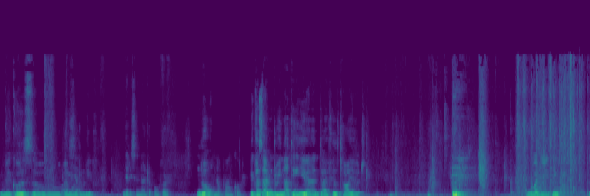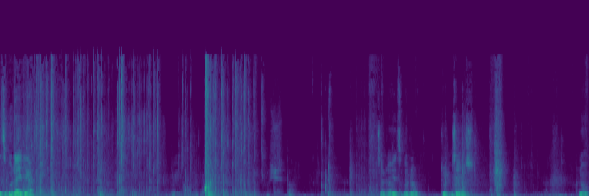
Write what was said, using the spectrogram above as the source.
Because uh, I want to leave. There is another offer? No, Non, pas encore. because I'm doing nothing here and I feel tired. what do you think? It's a good idea? Je sais pas. Sometimes it's good huh, to change. No?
